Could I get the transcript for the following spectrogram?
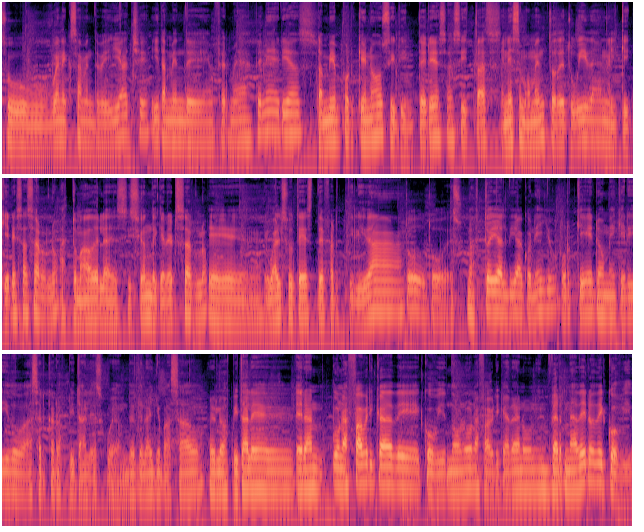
su buen examen de VIH y también de enfermedades venéreas. También, ¿por qué no? Si te interesa, si estás en ese momento de tu vida en el que quieres hacerlo, has tomado la decisión de querer serlo, eh, igual su test de fertilidad, todo, todo eso. No estoy al día con ello porque no me he querido acercar a hospitales, weón, desde el año pasado. Los hospitales eran una fábrica de COVID, no, no una fábrica, eran un invernadero de COVID,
